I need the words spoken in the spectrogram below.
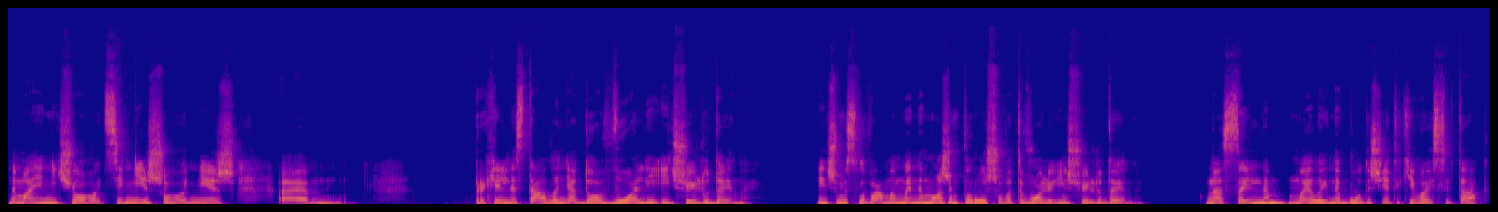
немає нічого ціннішого, ніж е, прихильне ставлення до волі іншої людини. Іншими словами, ми не можемо порушувати волю іншої людини. Насильним милий не будеш, є такий вислів, так?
